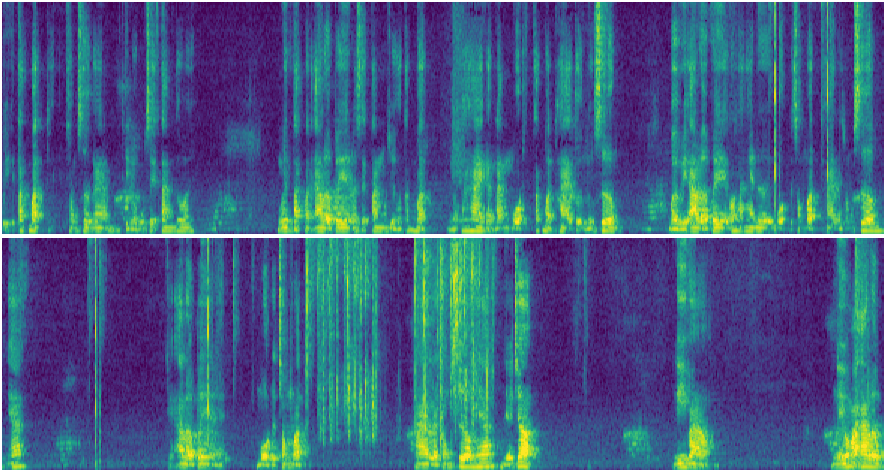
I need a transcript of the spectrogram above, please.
bị tắc mật ấy, trong sơ gan thì nó cũng sẽ tăng thôi. Nguyên tắc là ALP nó sẽ tăng trong trường hợp tắc mật. Nó có hai khả năng một tắc mật hai tổn thương xương. Bởi vì ALP có là hai nơi một là trong mật hai là trong xương nhé cái ALP này một là trong mật hai là trong xương nhé nhớ chưa? Ghi vào. Nếu mà ALP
